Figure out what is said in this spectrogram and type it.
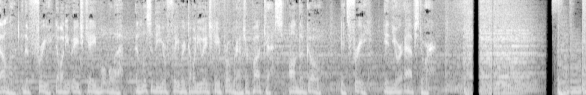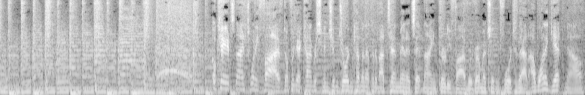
Download the free WHK mobile app and listen to your favorite WHK programs or podcasts on the go. It's free in your app store. Okay, it's 925. Don't forget Congressman Jim Jordan coming up in about 10 minutes at 935. We're very much looking forward to that. I want to get now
